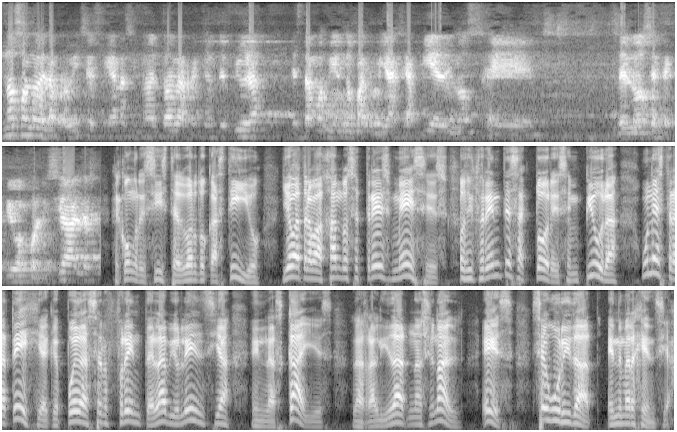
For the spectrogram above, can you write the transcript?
no solo de la provincia de Suyana, sino de toda la región de Piura, estamos viendo patrullaje a pie de los... Eh, de los efectivos policiales. El congresista Eduardo Castillo lleva trabajando hace tres meses los diferentes actores en Piura una estrategia que pueda hacer frente a la violencia en las calles. La realidad nacional es seguridad en emergencia.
